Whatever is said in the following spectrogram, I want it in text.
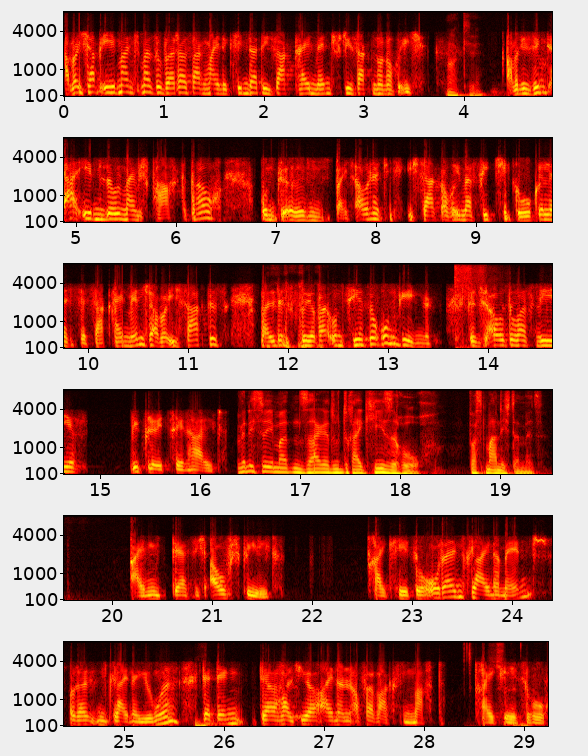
Aber ich habe eh manchmal so Wörter, sagen meine Kinder, die sagt kein Mensch, die sagt nur noch ich. Okay. Aber die sind ja eben so in meinem Sprachgebrauch und ähm, weiß auch nicht. Ich sage auch immer Fidschi Gogeles, das sagt kein Mensch, aber ich sage das, weil das früher bei uns hier so rumging. Das ist auch sowas wie, wie Blödsinn halt. Wenn ich so jemanden sage, du drei Käse hoch, was meine ich damit? Ein, der sich aufspielt. Drei Käse oder ein kleiner Mensch oder ein kleiner Junge, der denkt, der halt hier einen auf Erwachsen macht. Drei Käse hoch.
